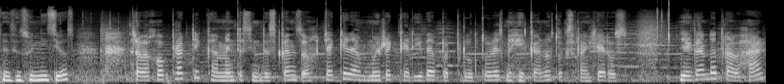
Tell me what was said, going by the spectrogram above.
Desde sus inicios, trabajó prácticamente sin descanso, ya que era muy requerida por productores mexicanos o extranjeros, llegando a trabajar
